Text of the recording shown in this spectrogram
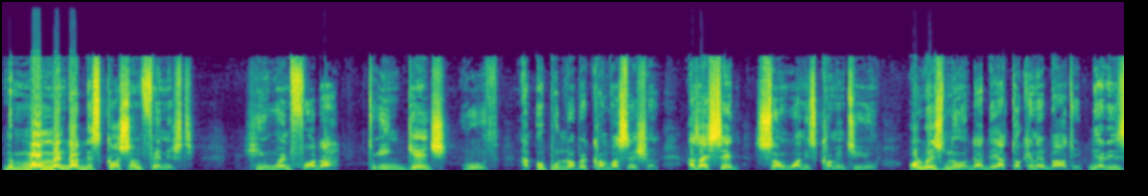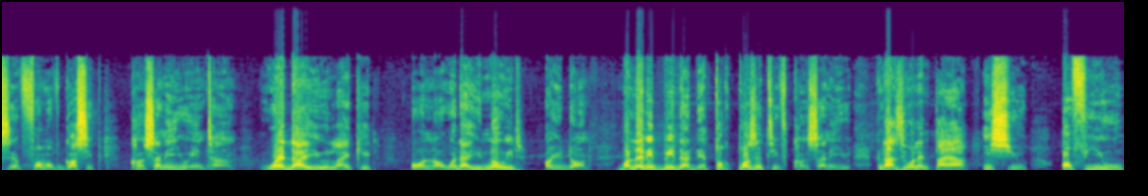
the moment that discussion finished, he went further to engage Ruth and opened up a conversation. As I said, someone is coming to you. Always know that they are talking about you. There is a form of gossip concerning you in town, whether you like it or not, whether you know it or you don't. But let it be that they talk positive concerning you. And that's the whole entire issue of you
